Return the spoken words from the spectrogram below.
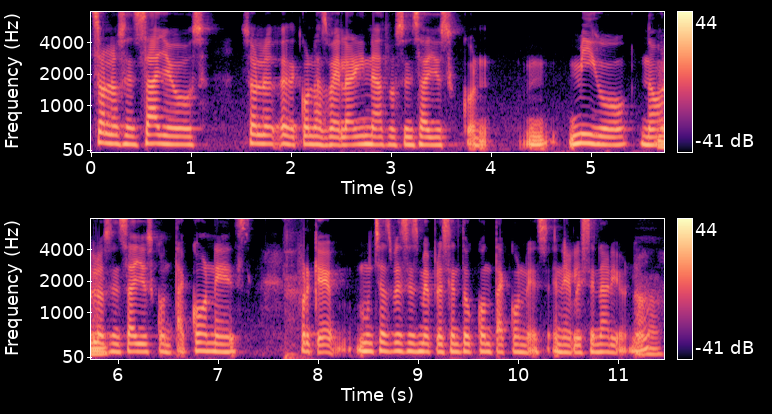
son los ensayos, son los- eh, con las bailarinas, los ensayos conmigo, ¿no? Los ensayos con tacones, porque muchas veces me presento con tacones en el escenario, ¿no? Ajá.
